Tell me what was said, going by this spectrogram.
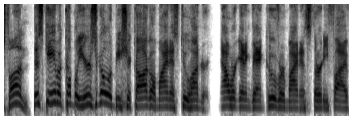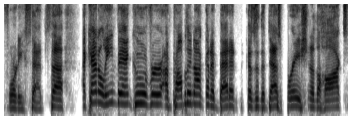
fun. This game a couple years ago would be Chicago minus 200. Now we're getting Vancouver minus 35, 40 cents. Uh, I kind of lean Vancouver. I'm probably not going to bet it because of the desperation of the Hawks.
